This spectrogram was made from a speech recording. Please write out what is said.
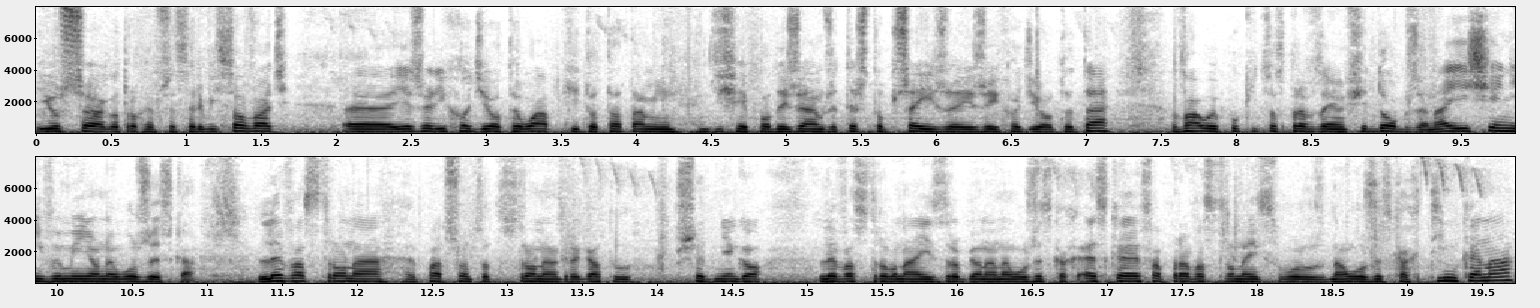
już trzeba go trochę przeserwisować. E, Jeżeli chodzi o te łapki, to tata mi dzisiaj podejrzewam, że też to przejrzy, jeżeli chodzi o te te. Wały póki co sprawdzają się dobrze. Na jesieni wymienione łożyska. Lewa strona, patrząc od strony agregatu przedniego, lewa strona jest zrobiona na łożyskach SKF, a prawa strona jest na łożyskach Timkena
